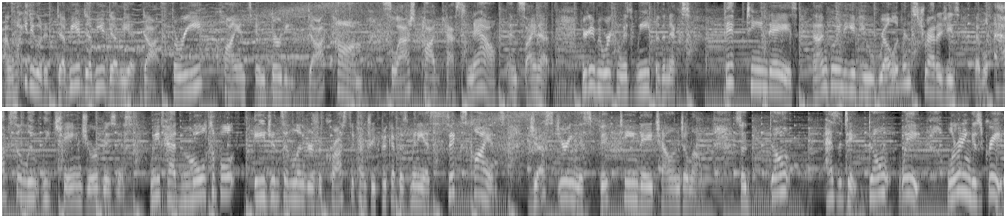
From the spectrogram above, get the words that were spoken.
I want you to go to www.3clientsin30.com slash podcast now and sign up. You're going to be working with me for the next 15 days, and I'm going to give you relevant strategies that will absolutely change your business. We've had multiple agents and lenders across the country pick up as many as six clients just during this 15 day challenge alone. So don't hesitate. Don't wait. Learning is great,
